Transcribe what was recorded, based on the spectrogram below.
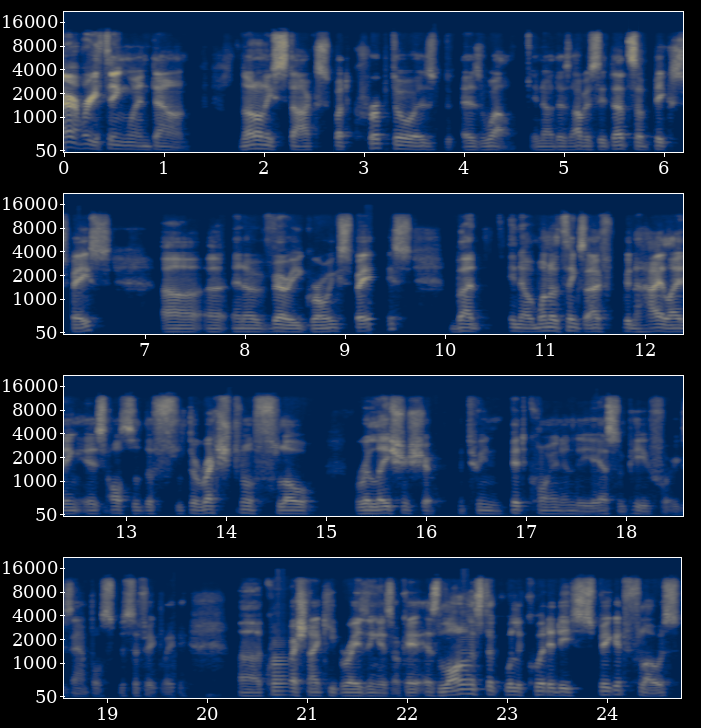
everything went down. Not only stocks, but crypto as as well. You know, there's obviously that's a big space uh, uh, and a very growing space. But you know, one of the things I've been highlighting is also the f- directional flow relationship between Bitcoin and the S&P, for example, specifically. Uh, question I keep raising is, okay, as long as the liquidity spigot flows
